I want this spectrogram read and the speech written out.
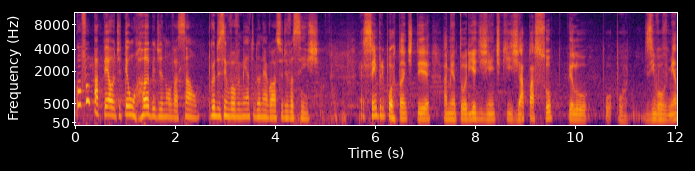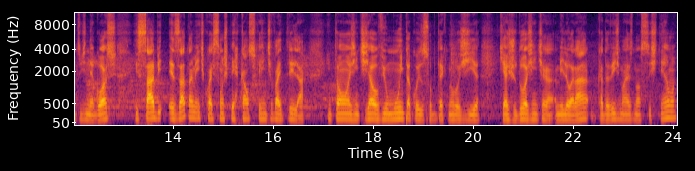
Qual foi o papel de ter um hub de inovação para o desenvolvimento do negócio de vocês? É sempre importante ter a mentoria de gente que já passou pelo por, por desenvolvimento de negócios e sabe exatamente quais são os percalços que a gente vai trilhar. Então a gente já ouviu muita coisa sobre tecnologia que ajudou a gente a melhorar cada vez mais o nosso sistema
